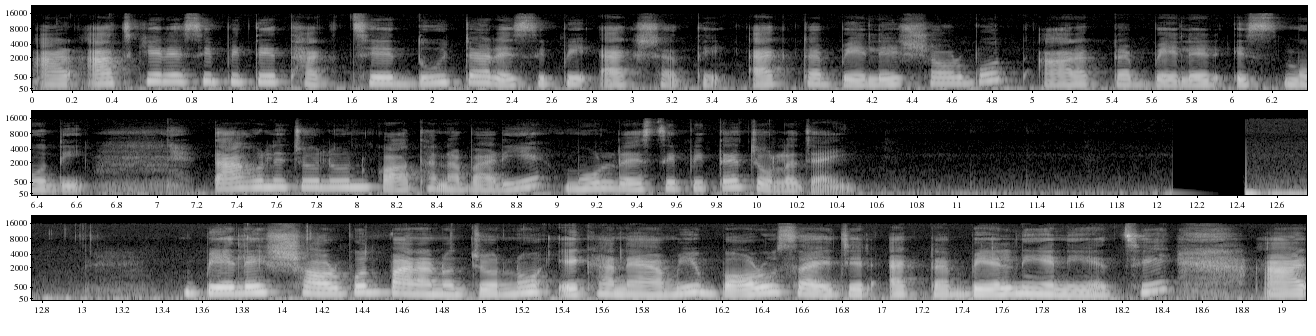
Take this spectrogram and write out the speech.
আর আজকের রেসিপিতে থাকছে দুইটা রেসিপি একসাথে। একটা বেলের শরবত আর একটা বেলের স্মুদি তাহলে চলুন কথা না বাড়িয়ে মূল রেসিপিতে চলে যাই। বেলের শরবত বানানোর জন্য এখানে আমি বড় সাইজের একটা বেল নিয়ে নিয়েছি। আর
